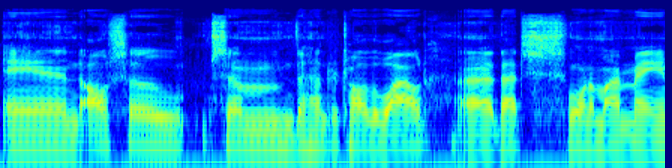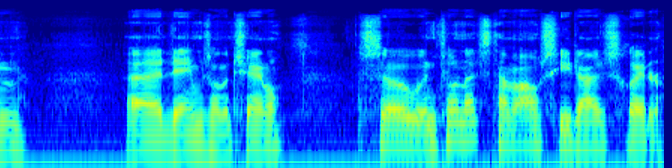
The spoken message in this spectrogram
And also some The Hunter Call of the Wild. Uh, that's one of my main uh, games on the channel. So until next time, I'll see you guys later.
